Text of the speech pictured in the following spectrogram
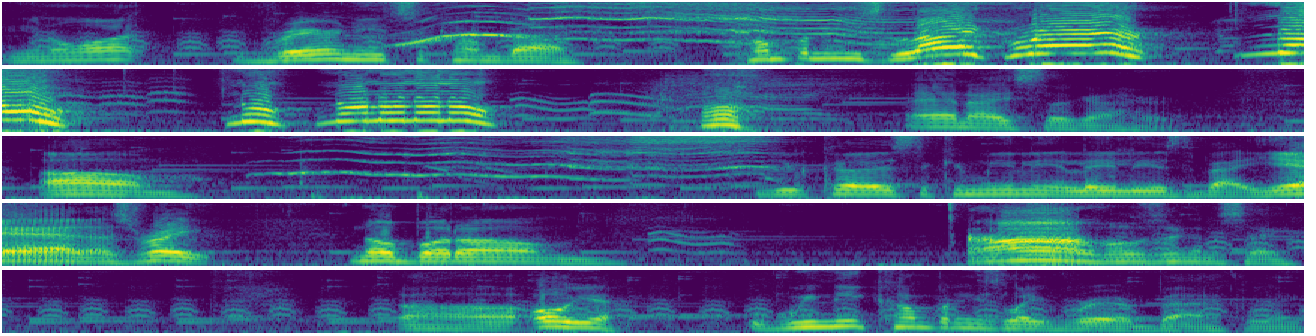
You know what? Rare needs to come back. Companies like Rare! No! No, no, no, no, no! Oh, and I still got hurt. Um, Yooka is the chameleon, Laylee is the bat. Yeah, that's right. No, but, um, ah, what was I gonna say? Uh, oh yeah, we need companies like Rare back, like,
